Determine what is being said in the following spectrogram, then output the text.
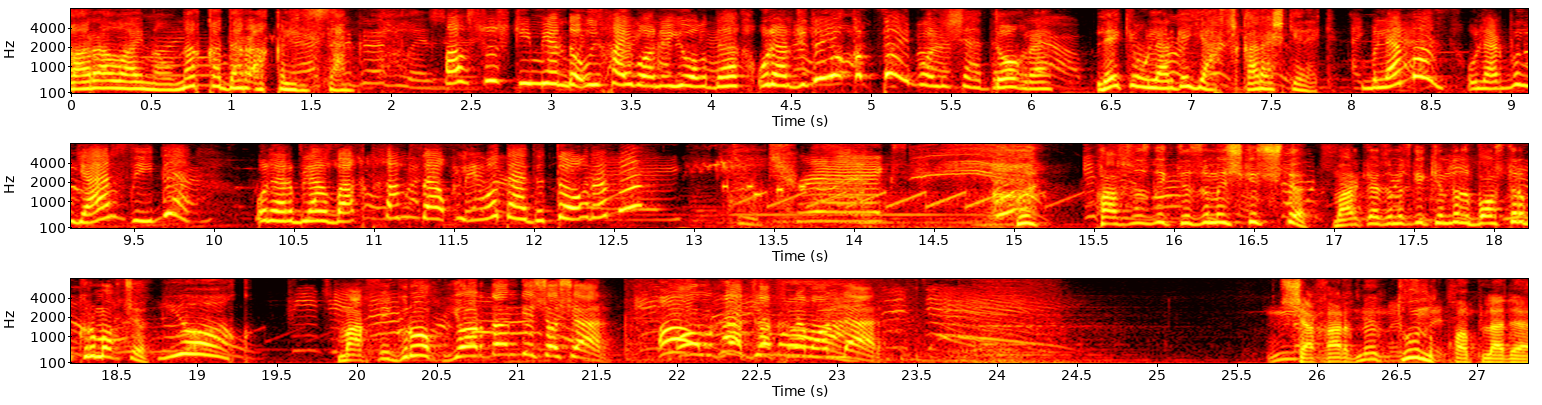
qara laynal naqadar aqllisan. Afsuski menda uy hayvoni yo'qda. Ular juda yoqimtoy bo'lishadi. To'g'ri lekin ularga yaxshi qarash kerak. Bilaman ular bunga arziydi. Ular bilan vaqt ham zavqli o'tadi to'g'rimi? Xavfsizlik tizimi ishga tushdi. Markazimizga kimdir bostirib kirmoqchi. Yo'q. Maxfiy guruh yordamga shoshar. Olg'a qahramonlar shaharni tun qopladi.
